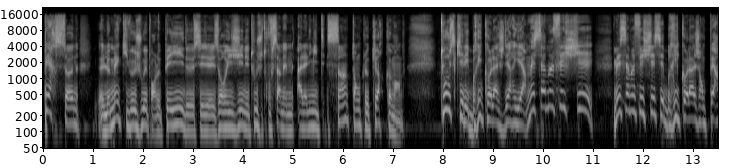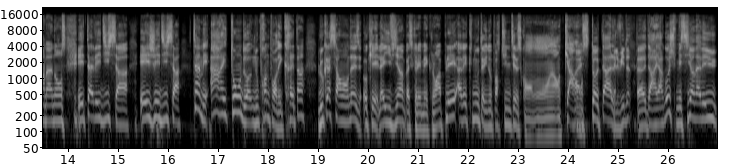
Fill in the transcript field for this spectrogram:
personne, euh, le mec qui veut jouer pour le pays de ses origines et tout, je trouve ça même à la limite sain tant que le cœur commande. Tout ce qui est les bricolages derrière, mais ça me fait chier. Mais ça me fait chier ces bricolages en permanence. Et t'avais dit ça, et j'ai dit ça. Putain, mais arrêtons de nous prendre pour des crétins. Lucas Hernandez, ok, là il vient parce que les mecs l'ont appelé. Avec nous, t'as une opportunité parce qu'on est en carence C'est totale euh, d'arrière gauche. Mais s'il y en avait eu,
